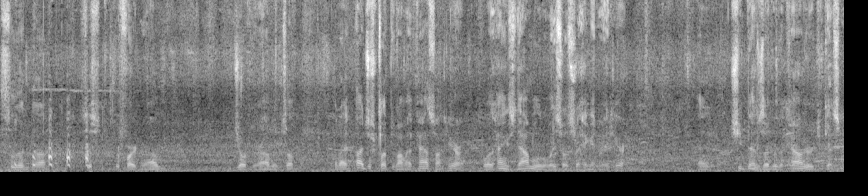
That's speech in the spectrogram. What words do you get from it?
So then, uh, just we're farting around, joking around and stuff. And I, I just clipped it on my pants on here. Well, it hangs down a little way, so it's hanging right here. And she bends over the counter to get some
